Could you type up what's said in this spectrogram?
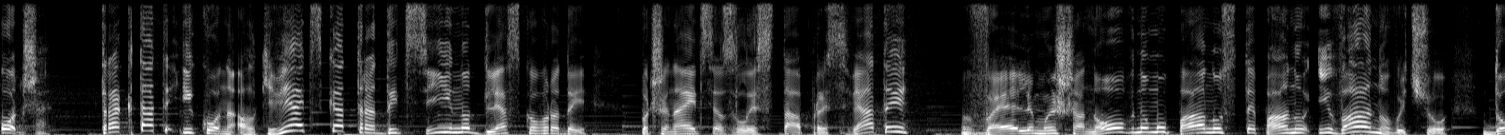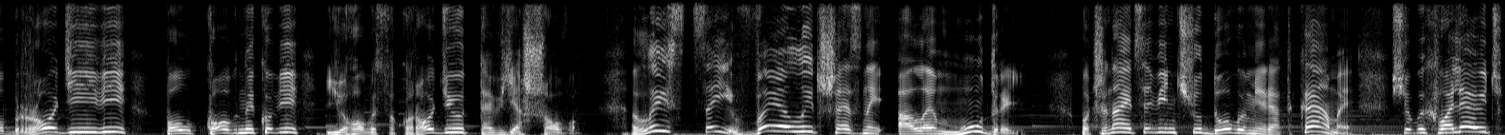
Отже, трактат Ікона Алківяцька традиційно для сковороди починається з листа присвяти вельми шановному пану Степану Івановичу, добродієві, полковникові, його високородію Тев'яшову. Лист цей величезний, але мудрий. Починається він чудовими рядками, що вихваляють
